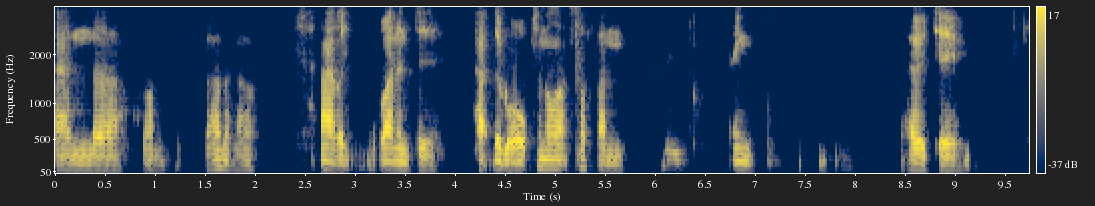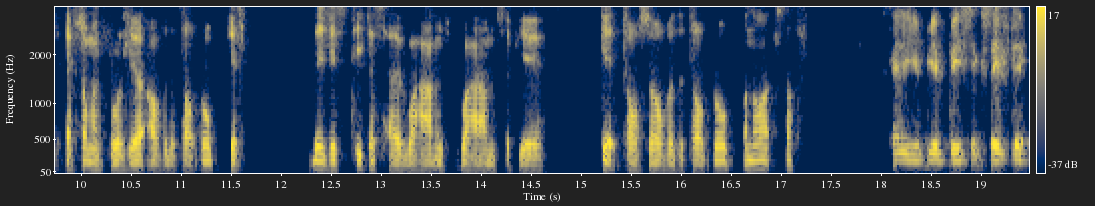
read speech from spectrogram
and uh, um, I don't know, I like learning to hit the ropes and all that stuff, and mm. and how to if someone throws you over the top rope, just they just teach us how what happens what happens if you get tossed over the top rope and all that stuff. It's kind of your, your basic safety.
